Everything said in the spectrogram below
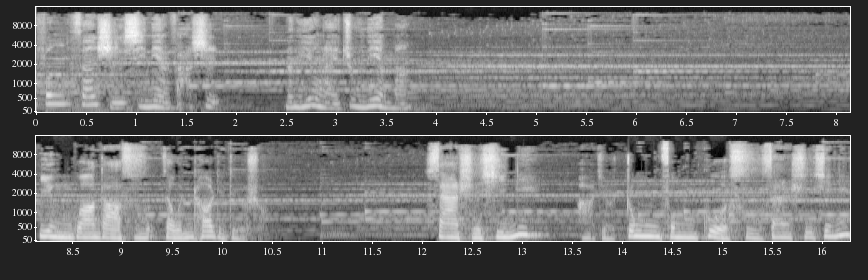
风三十系念法事能用来助念吗？印光大师在文钞里都有说，三十系念啊，就是中风过世三十系念。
